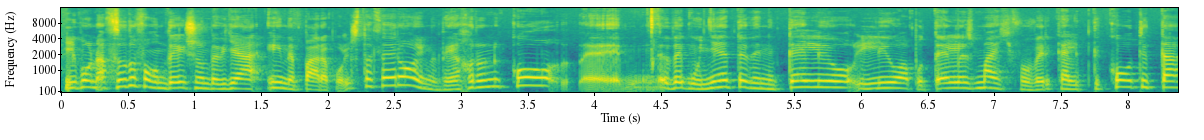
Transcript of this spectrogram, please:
Λοιπόν, αυτό το foundation, παιδιά, είναι πάρα πολύ σταθερό, είναι διαχρονικό, ε, δεν κουνιέται, δεν είναι τέλειο, λίγο αποτέλεσμα, έχει φοβερή καλυπτικότητα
